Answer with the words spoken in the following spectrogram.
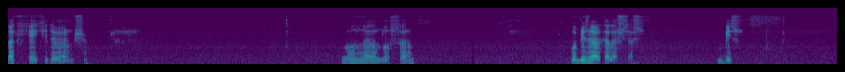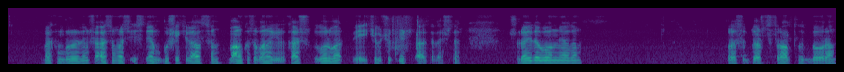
dakika 2'de vermişim. Bonlayalım dostlarım. Bu bir arkadaşlar. Bir. Bakın burada demiş Arsenal isteyen bu şekil alsın. Bankosu bana göre karşılıklı gol var ve 2.5 üst arkadaşlar. Şurayı da bonlayalım. Burası 4.06'lık bir oran.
